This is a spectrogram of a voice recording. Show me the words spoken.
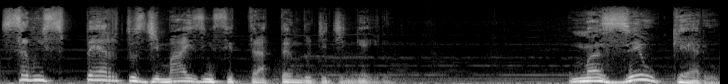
São espertos demais em se tratando de dinheiro. Mas eu quero,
